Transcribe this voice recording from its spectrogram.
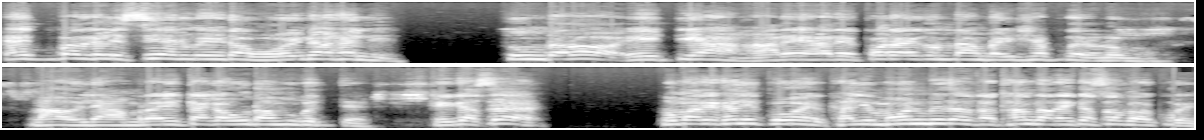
একবার খালি চেয়ারম্যানটা হই না খালি তোমরা এইটা হারে হারে কড়াই ঘণ্টা আমরা হিসাব করে লমু না হইলে আমরা এই টাকা উঠামু করতে ঠিক আছে? তোমার খালি কই খালি মন মেজাজটা ঠান্ডা রেখে চলবা কই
